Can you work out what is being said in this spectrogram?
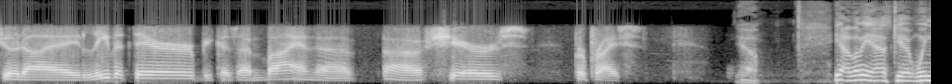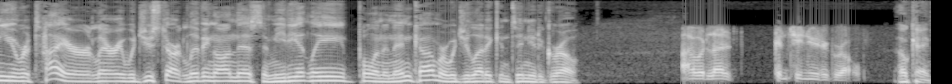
Should I leave it there because I'm buying uh, uh, shares per price? Yeah. Yeah, let me ask you, when you retire, Larry, would you start living on this immediately, pulling an income, or would you let it continue to grow? I would let it continue to grow. Okay.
